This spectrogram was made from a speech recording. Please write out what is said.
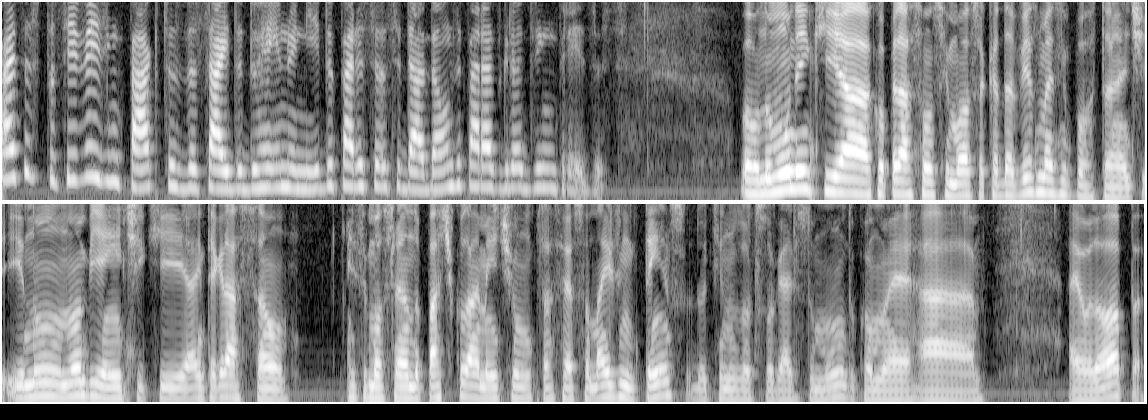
Quais os possíveis impactos da saída do Reino Unido para os seus cidadãos e para as grandes empresas? Bom, no mundo em que a cooperação se mostra cada vez mais importante e num, num ambiente que a integração e se mostrando particularmente um processo mais intenso do que nos outros lugares do mundo, como é a, a Europa,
